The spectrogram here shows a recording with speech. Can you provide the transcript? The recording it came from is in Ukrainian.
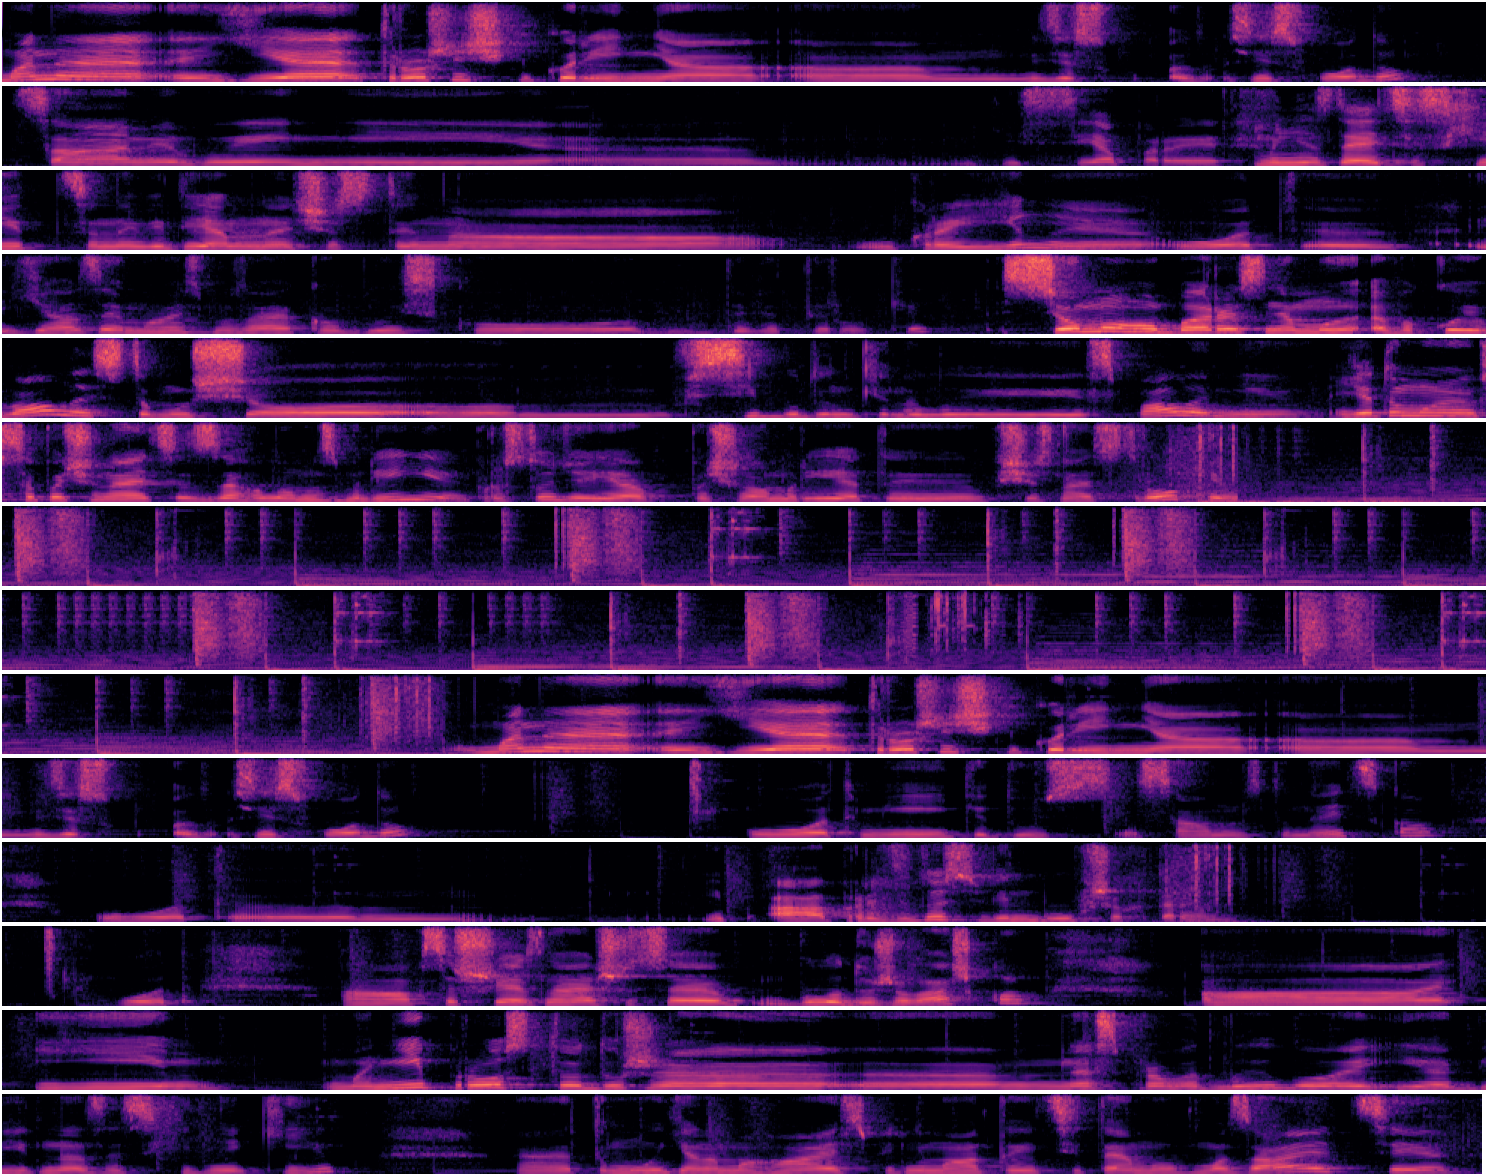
мене є трошечки коріння ем, зі, зі сходу. Самі винні, е, якісь сепари. Мені здається, схід це невід'ємна частина України. От е, я займаюся мозаїкою близько 9 років. 7 березня ми евакуювались, тому що ем, всі будинки були спалені. Я думаю, все починається загалом з мрії. Про студію я почала мріяти в 16 років. Мене є трошечки коріння ем, зі, зі сходу. От, мій дідусь сам з Донецька. От, і, а прадідусь він був шахтарем. От. А, все, що я знаю, що це було дуже важко. А, і мені просто дуже е, несправедливо і обідно за східняків. Е, тому я намагаюся піднімати ці теми в мозаїці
